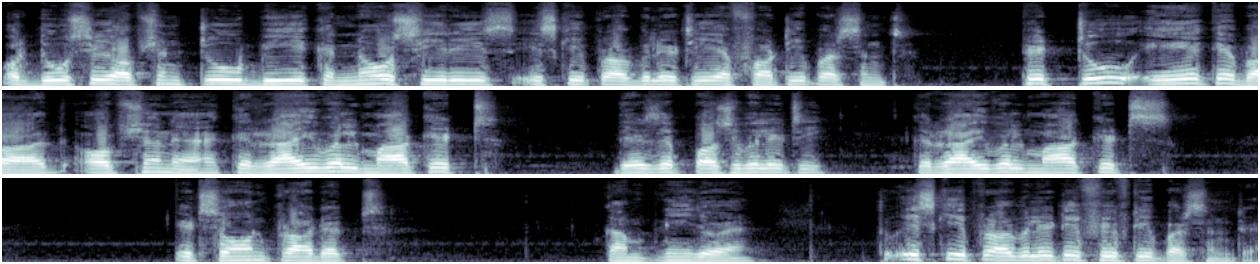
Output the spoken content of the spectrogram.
اور دوسری آپشن ٹو بی کہ نو سیریز اس کی پرابلٹی ہے فورٹی پرسینٹ پھر ٹو اے کے بعد آپشن ہے کہ rival market there is a possibility کہ rival markets its own product company جو ہے، تو اس کی پرابلٹی ففٹی پرسینٹ ہے۔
